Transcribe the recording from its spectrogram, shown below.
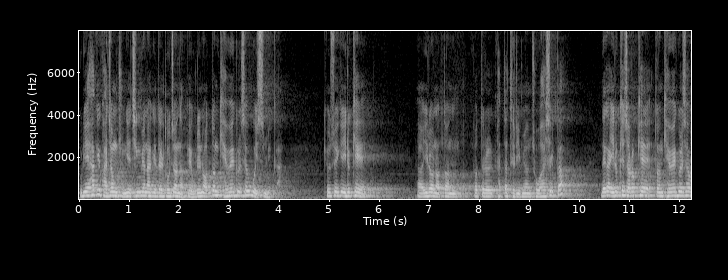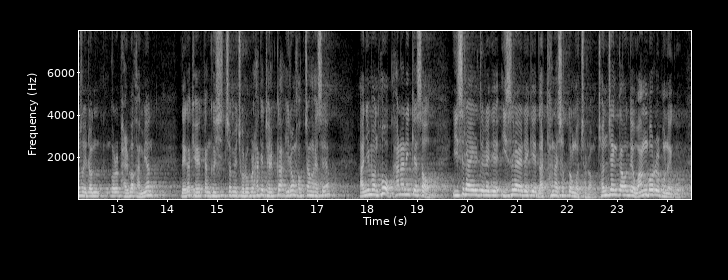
우리의 학위 과정 중에 직면하게 될 도전 앞에 우리는 어떤 계획을 세우고 있습니까? 교수에게 이렇게 아, 이런 어떤 것들을 갖다 드리면 좋아하실까? 내가 이렇게 저렇게 어떤 계획을 세워서 이런 걸 밟아가면 내가 계획한 그 시점에 졸업을 하게 될까? 이런 걱정하세요? 아니면 혹 하나님께서 이스라엘들에게 이스라엘에게 나타나셨던 것처럼 전쟁 가운데 왕벌을 보내고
